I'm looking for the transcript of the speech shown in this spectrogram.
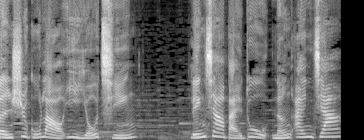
本是古老亦犹情，零下百度能安家，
